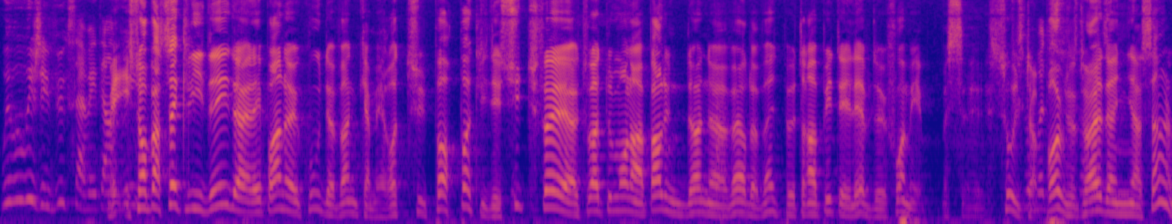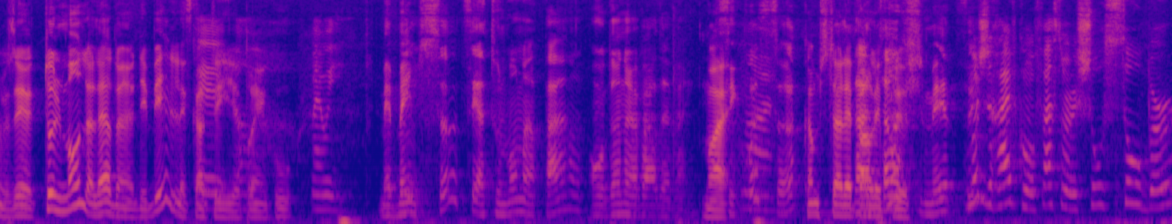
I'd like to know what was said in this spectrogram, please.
Oui, oui, oui, j'ai vu que ça avait été Mais enlevé. ils sont partis avec l'idée d'aller prendre un coup devant une caméra. Tu pars pas avec l'idée. Si tu fais, euh, tu vois, tout le monde en parle, il nous donne un verre de vin, tu peux tremper tes lèvres deux fois, mais c'est- saoule Tu vas toi pas veux saouler. l'air d'un innocent. Je veux dire, tout le monde a l'air d'un débile quand il a pris ah. un coup. Ben oui. Mais même ça, tu sais, à tout le monde en parle, on donne un verre de vin. Ouais. C'est quoi Ouais. ça? Comme si tu allais Dans parler le temps, on plus. fumait. Moi, je rêve qu'on fasse un show sober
